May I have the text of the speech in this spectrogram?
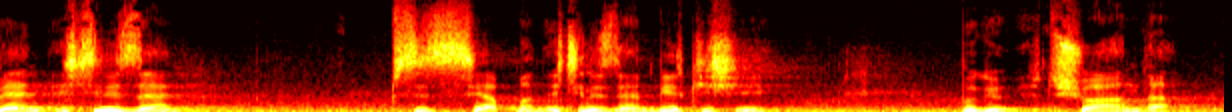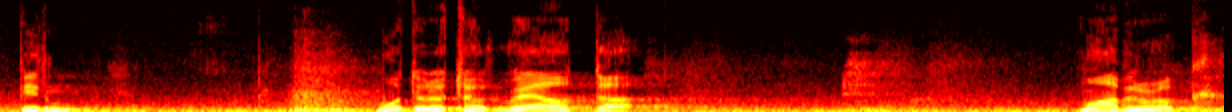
ben içinizden siz şey yapmanın içinizden bir kişiyi bugün şu anda bir moderatör veyahut da muhabir olarak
